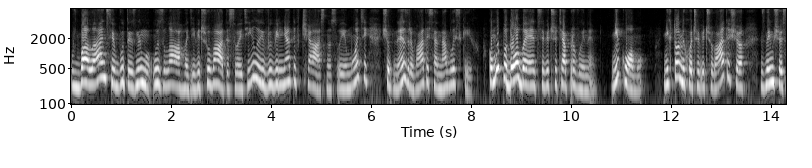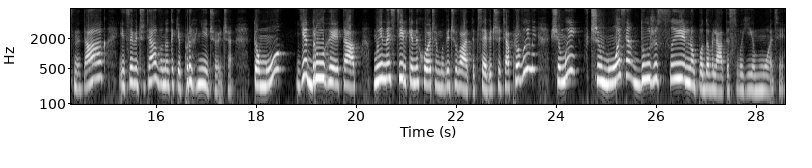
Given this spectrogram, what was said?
в балансі, бути з ними у злагоді, відчувати своє тіло і вивільняти вчасно свої емоції, щоб не зриватися на близьких. Кому подобається відчуття провини? Нікому. Ніхто не хоче відчувати, що з ним щось не так, і це відчуття воно таке пригнічуюче. Тому є другий етап. Ми настільки не хочемо відчувати це відчуття провини, що ми вчимося дуже сильно подавляти свої емоції,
